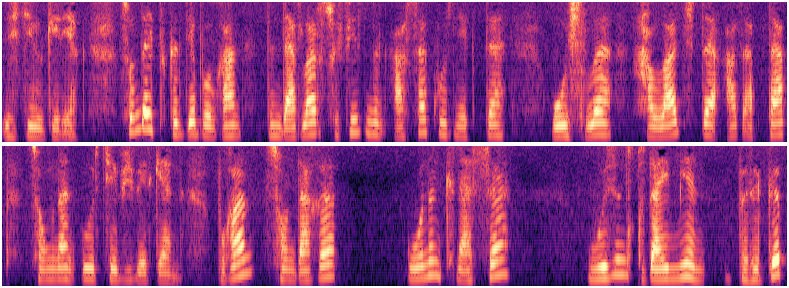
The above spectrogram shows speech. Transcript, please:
іздеу керек. Сондай пікірде болған діндарлар суфизмнің аса көрнекті ойшылы халладжды азаптап соңынан өртеп жіберген. Бұған сондағы оның кінәсі өзін құдаймен бірігіп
